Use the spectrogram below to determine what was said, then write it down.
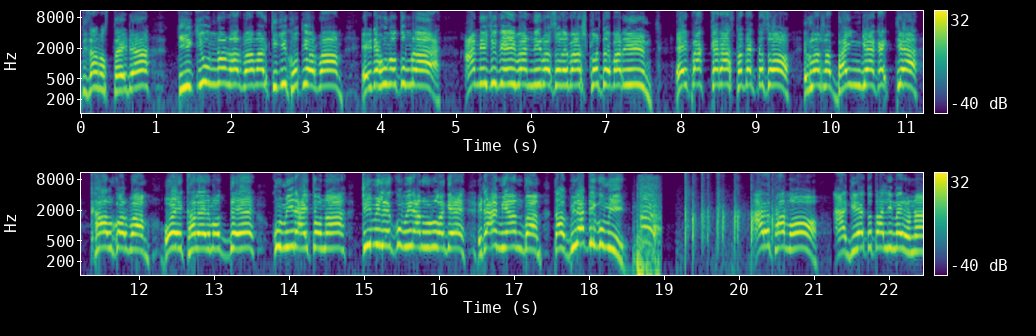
তুই জানোস তো এটা? কি কি উন্নয়ন হরবাম আর কি কি ক্ষতি হরবাম এইটা শুনো তোমরা। আমি যদি এইবার নির্বাচনে বাস করতে পারি এই পাক্কা রাস্তা দেখতেছ? এগুলো সব ভাঙ্গা কাটিয়া খাল করবাম। ওই খালের মধ্যে কুমির আইতো না কি মিলে কুমির আনুন লাগে? এটা আমি আনবাম তাও বিলাতি কুমির। আরে থামো আগে তো তালি মারো না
